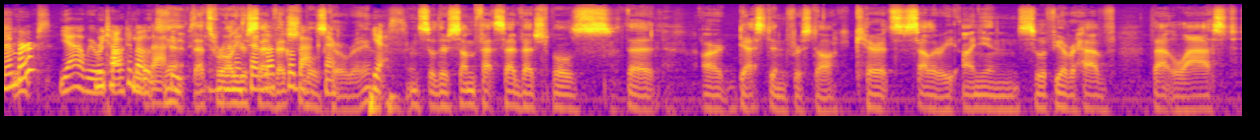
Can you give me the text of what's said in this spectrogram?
Remember? Soups. Yeah, we were We talked about about that. Yeah, that's where And all your said, sad "Let's go vegetables go, right? Yes. And so there's some fat sad vegetables that are destined for stock: carrots, celery, onions. So if you ever have that last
